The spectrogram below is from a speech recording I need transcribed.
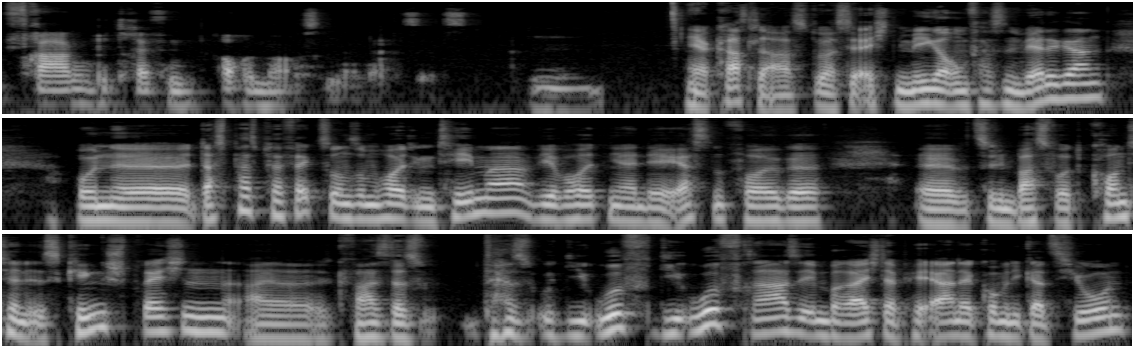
Fragen betreffen, auch immer auseinandergesetzt. Ja, krass, Lars. Du hast ja echt einen mega umfassenden Werdegang. Und äh, das passt perfekt zu unserem heutigen Thema. Wir wollten ja in der ersten Folge äh, zu dem Buzzword Content is King sprechen. Äh, quasi das, das, die, Ur, die Urphrase im Bereich der PR und der Kommunikation.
